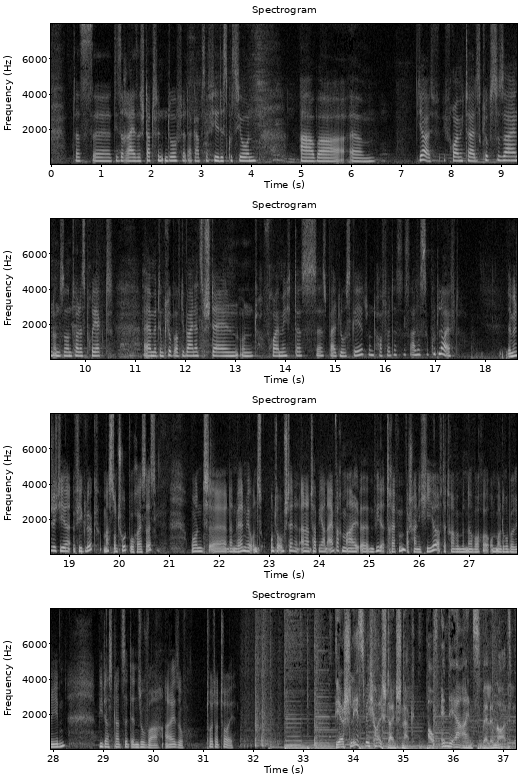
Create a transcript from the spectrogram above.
dass äh, diese Reise stattfinden durfte. Da gab es ja viel Diskussion. Aber ähm, ja, ich, ich, freue mich, Teil des Clubs zu sein und so ein tolles Projekt äh, mit dem Club auf die Beine zu stellen und freue mich, dass es bald losgeht und hoffe, dass es alles so gut läuft. Dann wünsche ich dir viel Glück. Mast und Schotbuch heißt das. Und äh, dann werden wir uns unter Umständen in anderthalb Jahren einfach mal äh, wieder treffen, wahrscheinlich hier auf der Travemünder Woche und mal drüber reden, wie das Ganze denn so war. Also, toi toi toi. Der Schleswig-Holstein-Schnack auf NDR1 Welle Nord.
